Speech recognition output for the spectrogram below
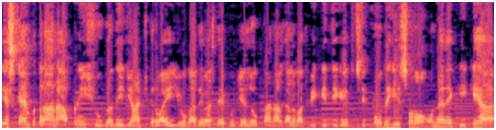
ਇਸ ਕੈਂਪ ਦੌਰਾਨ ਆਪਣੀ ਸ਼ੂਗਰ ਦੀ ਜਾਂਚ ਕਰਵਾਈ। ਯੋਗਾ ਦਿਵਸ ਤੇ ਪੁੱਜੇ ਲੋਕਾਂ ਨਾਲ ਗੱਲਬਾਤ ਵੀ ਕੀਤੀ ਗਈ। ਤੁਸੀਂ ਖੁਦ ਹੀ ਸੁਣੋ ਉਹਨਾਂ ਨੇ ਕੀ ਕਿਹਾ।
